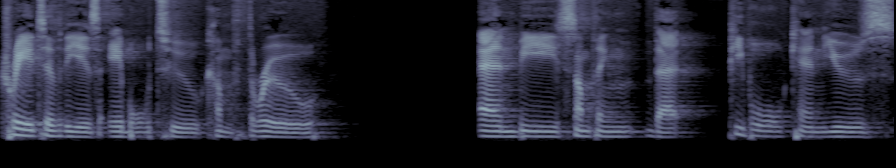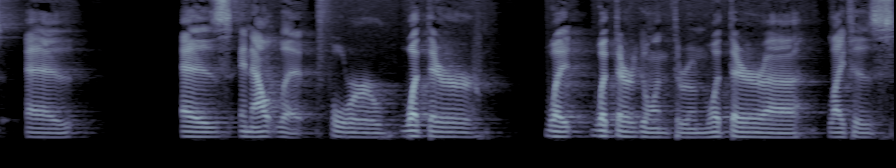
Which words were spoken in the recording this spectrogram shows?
creativity is able to come through and be something that people can use as as an outlet for what they're what what they're going through and what their uh, life is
